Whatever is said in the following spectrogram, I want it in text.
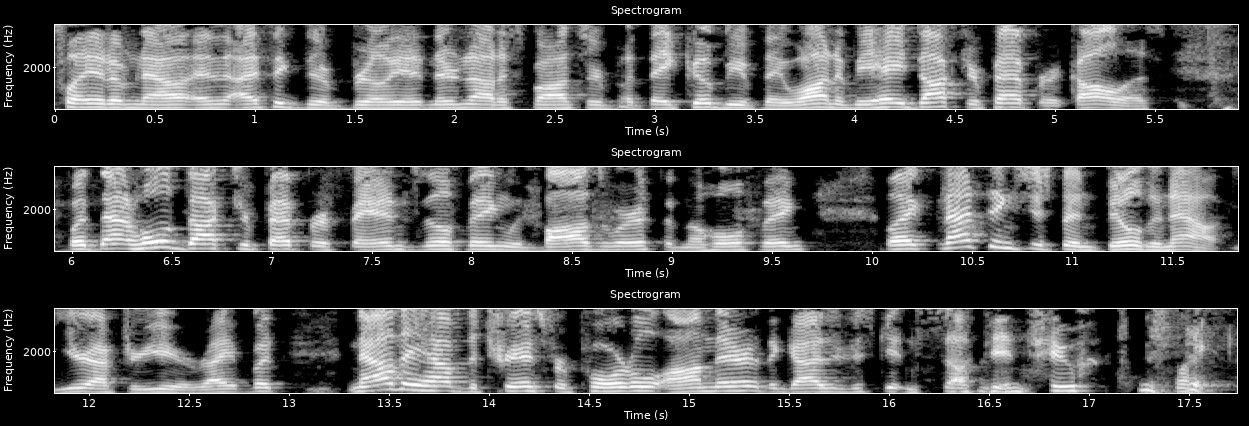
playing them now, and I think they're brilliant. They're not a sponsor, but they could be if they want to be. Hey, Dr. Pepper, call us. But that whole Dr. Pepper Fansville thing with Bosworth and the whole thing, like that thing's just been building out year after year, right? But now they have the transfer portal on there. The guys are just getting sucked into like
